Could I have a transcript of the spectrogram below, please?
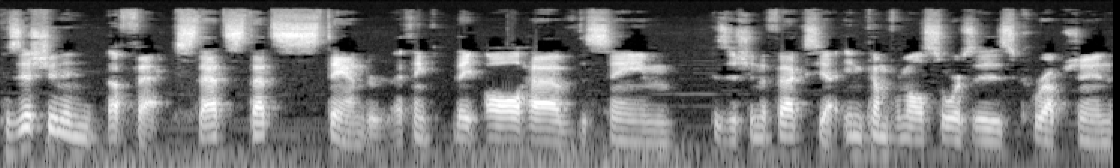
position and effects, that's that's standard. I think they all have the same position effects. Yeah, income from all sources, corruption,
